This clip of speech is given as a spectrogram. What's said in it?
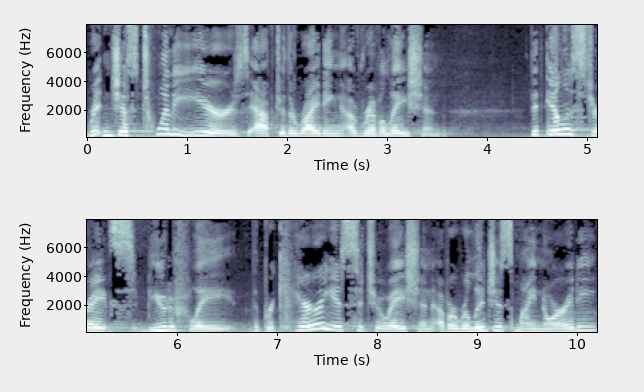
written just 20 years after the writing of Revelation, that illustrates beautifully the precarious situation of a religious minority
